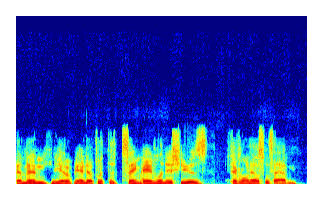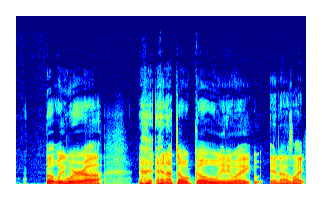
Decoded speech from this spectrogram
and then, you know, end up with the same handling issue as everyone else was having. but we were. uh and I told Cole anyway, and I was like,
